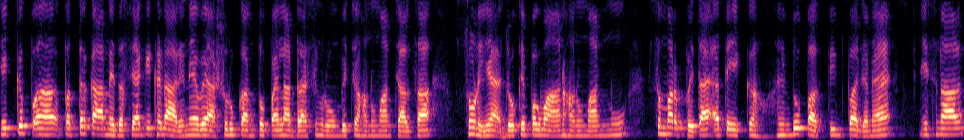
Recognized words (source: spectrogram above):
ਇੱਕ ਪੱਤਰਕਾਰ ਨੇ ਦੱਸਿਆ ਕਿ ਖਿਡਾਰੀ ਨੇ ਅਭਿਆਸ ਸ਼ੁਰੂ ਕਰਨ ਤੋਂ ਪਹਿਲਾਂ ਡਰੈਸਿੰਗ ਰੂਮ ਵਿੱਚ ਹਨੂਮਾਨ ਚਾਲਸਾ ਸੁਣੀ ਹੈ, ਜੋ ਕਿ ਭਗਵਾਨ ਹਨੂਮਾਨ ਨੂੰ ਸਮਰਪਿਤ ਹੈ ਅਤੇ ਇੱਕ ਹਿੰਦੂ ਭਗਤੀ ਭਜਨ ਹੈ। ਇਸ ਨਾਲ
